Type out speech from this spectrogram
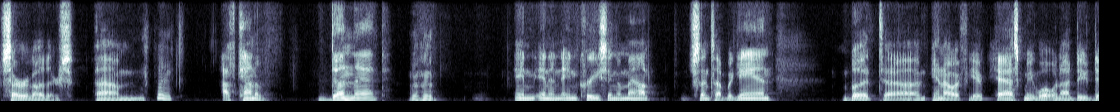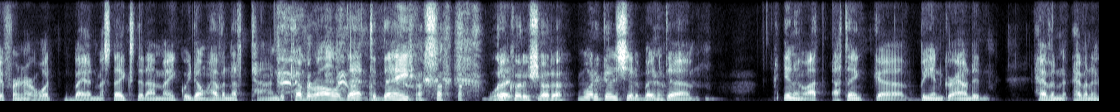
serve others. Um, I've kind of done that mm-hmm. in in an increasing amount since I began. But uh, you know, if you ask me what would I do different or what bad mistakes did I make, we don't have enough time to cover all of that today. what it could have, should have. What it could have, should have. But yeah. um, you know, I I think uh, being grounded, having having a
